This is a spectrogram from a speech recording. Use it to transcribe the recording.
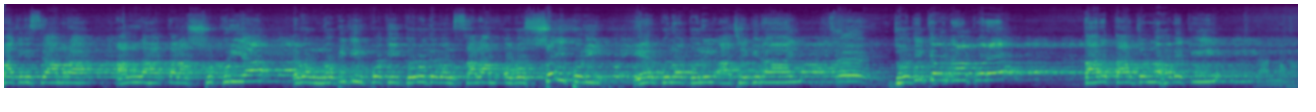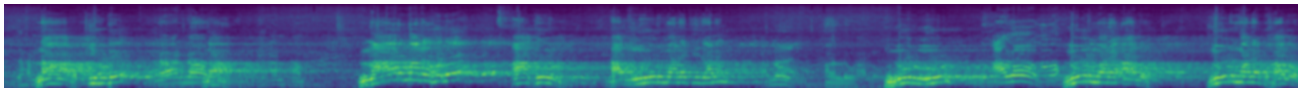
মাজলিসে আমরা আল্লাহ তাআলা শুকরিয়া এবং নবীজির প্রতি দরুদ এবং সালাম অবশ্যই পড়ি। এর কোনো দলিল আছে কি নাই? যদি কেউ না পড়ে তাহলে তার জন্য হবে কি? না কি হবে? না নার মানে হলো আগুন। আর নূর মানে কি জানেন? আলো। আলো। নূর নূর। আলো। নূর মানে আলো। নূর মানে ভালো।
